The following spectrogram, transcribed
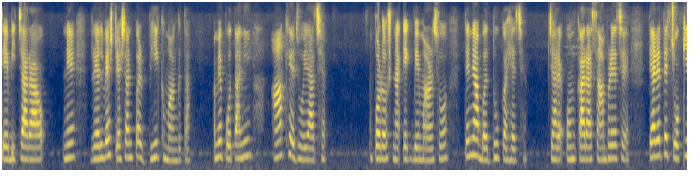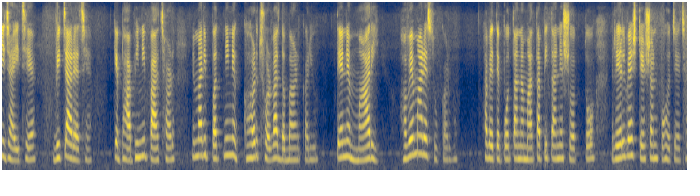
તે બિચારાઓને રેલવે સ્ટેશન પર ભીખ માંગતા. અમે પોતાની આંખે જોયા છે. પડોશના એક બે માણસો તેને આ બધું કહે છે. જ્યારે ઓમકારા સાંભળે છે, ત્યારે તે ચોકી જાય છે, વિચારે છે કે ભાભીની પાછળ મેં મારી પત્નીને ઘર છોડવા દબાણ કર્યું. તેને મારી, હવે મારે શું કરવું? હવે તે પોતાના માતા પિતાને શોધતો રેલવે સ્ટેશન પહોંચે છે.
